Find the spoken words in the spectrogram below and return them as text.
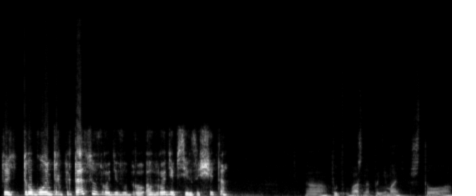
То есть другую интерпретацию вроде выбрал, а вроде психзащита. А, тут важно понимать, что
